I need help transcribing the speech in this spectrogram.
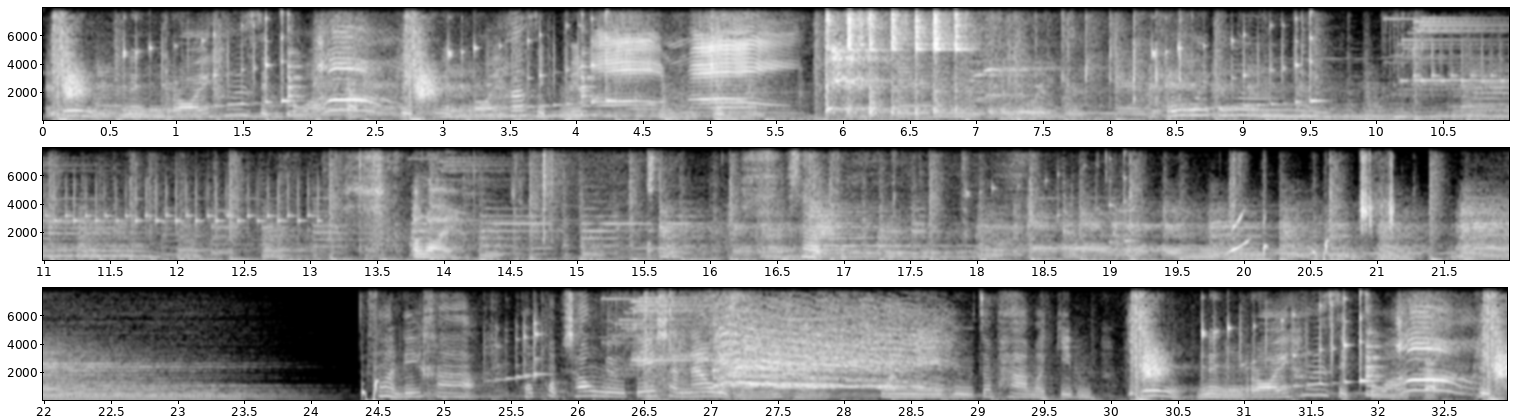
กุ้ง150 ตัวกับพริก 150 เม็ดหืมกลิ่นไปกันเลยโรยกันเลยอร่อยแซ่บสวัสดีค่ะ พบกับช่อง Beauty Channel อีกแล้วนะคะ วันนี้บิวจะพามากินกุ้ง 150 ตัวกับพริก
